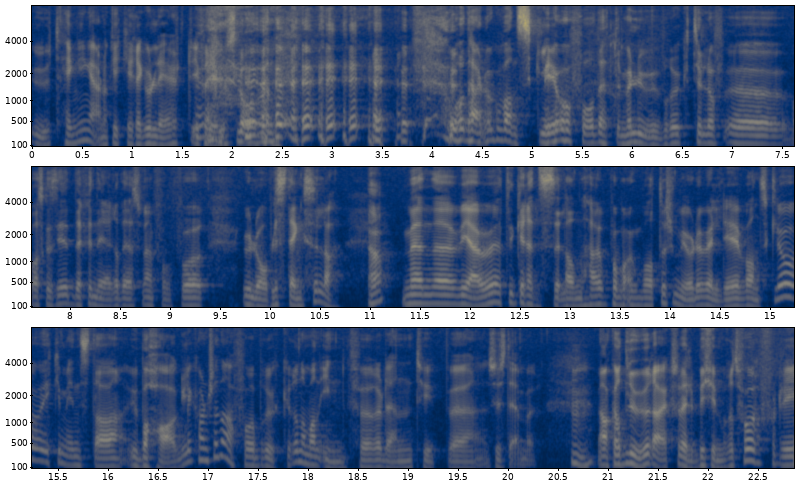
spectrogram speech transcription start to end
uthenging er nok ikke regulert i friluftsloven. og det er nok vanskelig å få dette med luebruk til å jeg si, definere det som en form for ulovlig stengsel. Ja. Men vi er jo et grenseland her på mange måter som gjør det veldig vanskelig, og ikke minst da ubehagelig kanskje da, for brukere når man innfører den type systemer. Men akkurat luer er jeg ikke så veldig bekymret for. fordi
